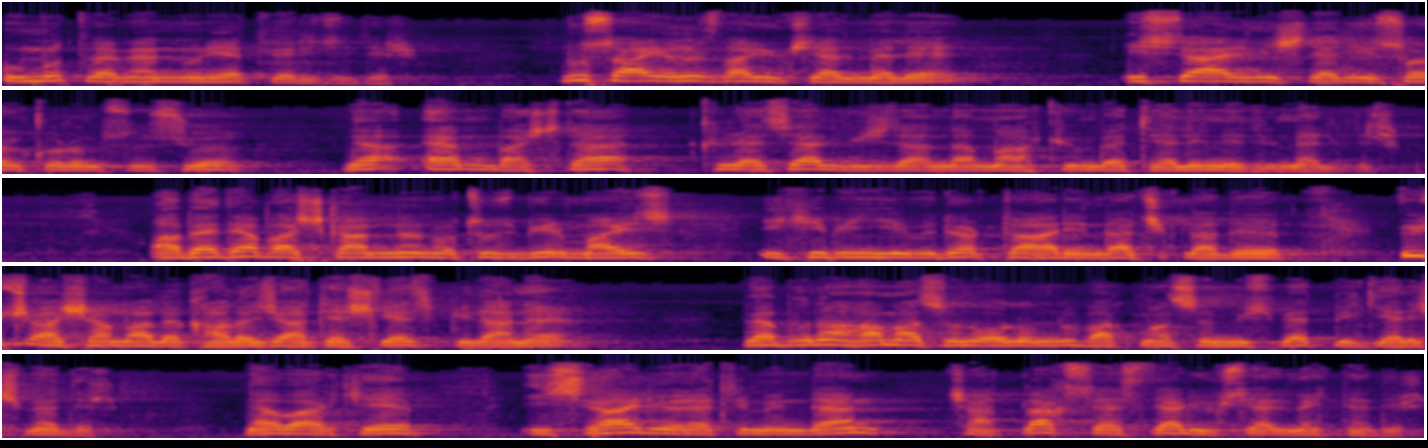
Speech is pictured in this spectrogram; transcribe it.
umut ve memnuniyet vericidir. Bu sayı hızla yükselmeli. İsrail'in işlediği soykırım suçu ne en başta küresel vicdanda mahkum ve telin edilmelidir. ABD Başkanı'nın 31 Mayıs 2024 tarihinde açıkladığı üç aşamalı kalıcı ateşkes planı ve buna Hamas'ın olumlu bakması müsbet bir gelişmedir. Ne var ki İsrail yönetiminden çatlak sesler yükselmektedir.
